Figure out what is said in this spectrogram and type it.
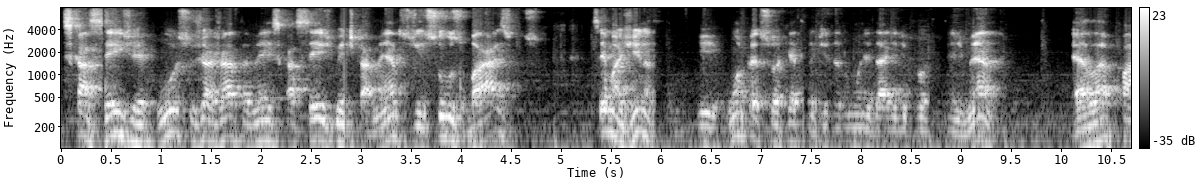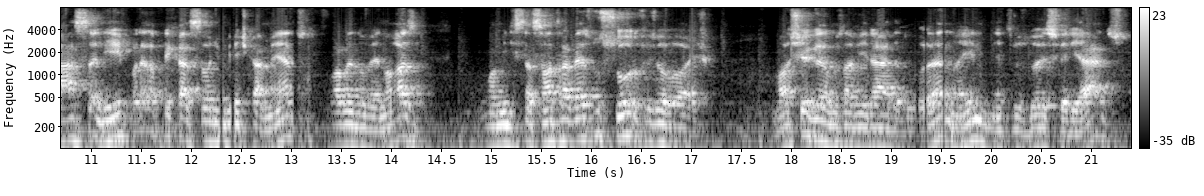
escassez de recursos, já já também escassez de medicamentos, de insumos básicos. Você imagina que uma pessoa que é atendida numa unidade de pronto atendimento, ela passa ali por aplicação de medicamentos de forma endovenosa, uma administração através do soro fisiológico. Nós chegamos na virada do ano, aí, entre os dois feriados,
